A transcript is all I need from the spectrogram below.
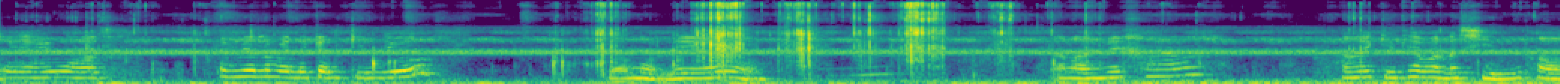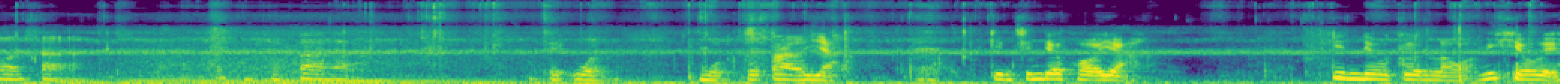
เอ้ยยังไม่หมดทำเมียละไมในการกินเยอะ เดี๋ยวหมดแล้วอร่อยไหมคะเราให้กินแค่วันละชิ้นพอค่ะโควต้าละไอ้อ้วนหมดโควต้าแล้วอย่ากินชิ้นเดียวพออย่ากินเดียวเกินเราอะไม่เคี้ยวเลย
